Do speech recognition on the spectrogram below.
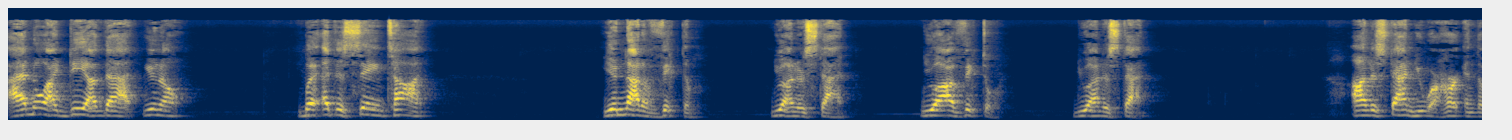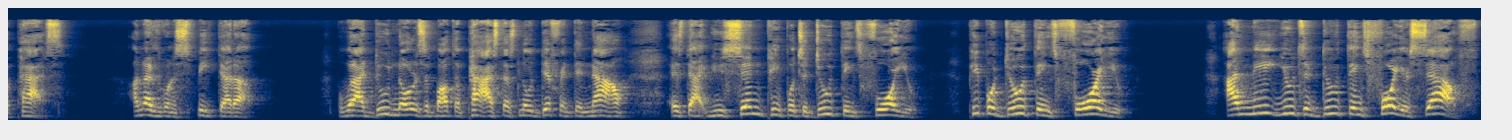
I had no idea that, you know, but at the same time, you're not a victim. You understand? You are a victor. You understand? I understand you were hurt in the past. I'm not even going to speak that up. But what I do notice about the past that's no different than now is that you send people to do things for you. People do things for you. I need you to do things for yourself.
